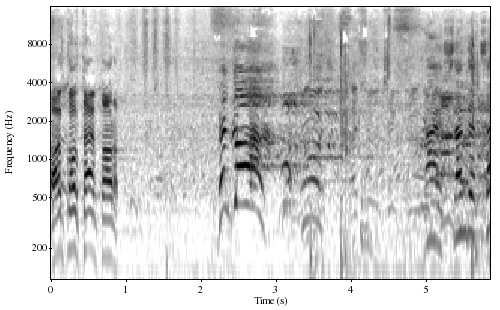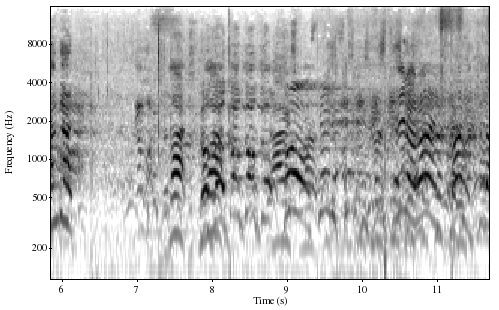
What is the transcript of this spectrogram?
I'll call time, Tarek. بنجو Nice. Send it, send it. Relax, Go, go, relax. go, go, go. Nice, Go, nice. steady, steady. كده رايح رايح كده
